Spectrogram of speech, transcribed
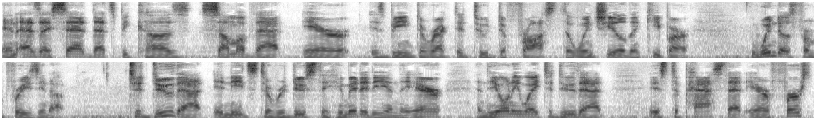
And as I said, that's because some of that air is being directed to defrost the windshield and keep our windows from freezing up. To do that, it needs to reduce the humidity in the air. And the only way to do that is to pass that air first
